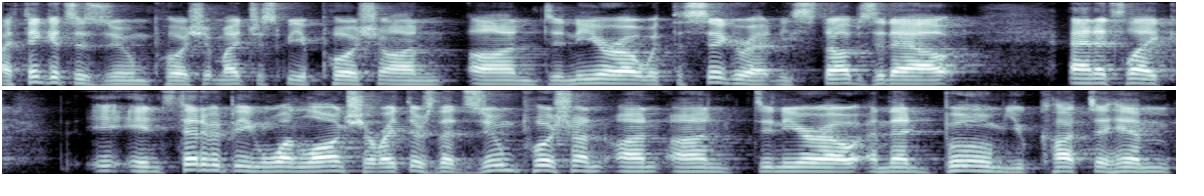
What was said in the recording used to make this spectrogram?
I think it's a zoom push. It might just be a push on on De Niro with the cigarette, and he stubs it out, and it's like instead of it being one long shot, right? There's that zoom push on on on De Niro, and then boom, you cut to him,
